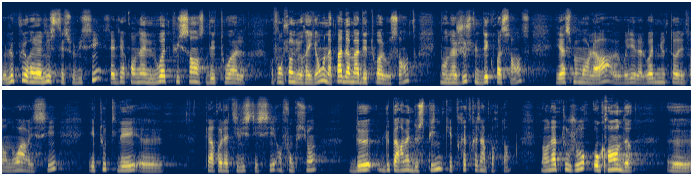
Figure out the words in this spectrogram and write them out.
Le plus réaliste, c'est celui-ci, c'est-à-dire qu'on a une loi de puissance d'étoiles en fonction du rayon. On n'a pas d'amas d'étoiles au centre, mais on a juste une décroissance. Et à ce moment-là, euh, vous voyez, la loi de Newton est en noir ici, et toutes les euh, cas relativistes ici, en fonction du paramètre de spin, qui est très très important. Mais on a toujours, aux grandes, euh,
